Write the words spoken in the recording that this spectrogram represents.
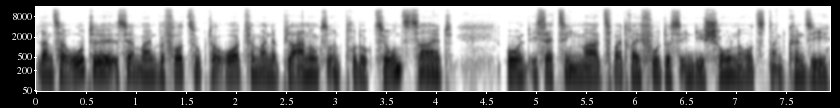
Lanzarote ist ja mein bevorzugter Ort für meine Planungs- und Produktionszeit. Und ich setze Ihnen mal zwei, drei Fotos in die Show Notes, dann können Sie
